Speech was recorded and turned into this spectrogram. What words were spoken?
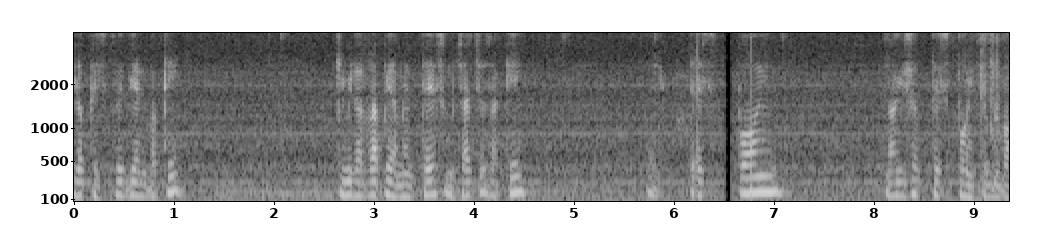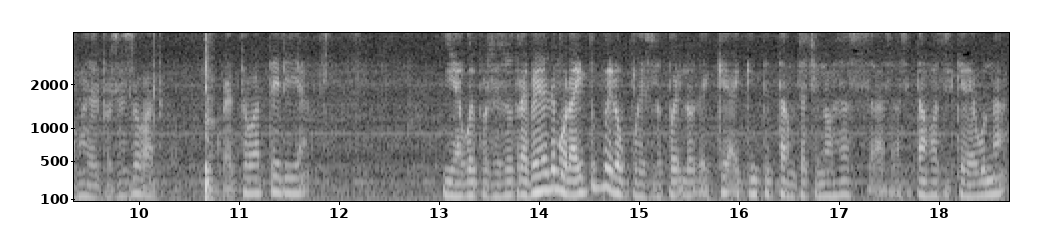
Lo que estoy viendo aquí. Hay que mirar rápidamente eso muchachos aquí test point. No hizo test point volvamos a hacer el proceso conecto batería. Y hago el proceso otra vez demoradito pero pues lo, lo hay, que, hay que intentar muchachos no es así tan fácil que de una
